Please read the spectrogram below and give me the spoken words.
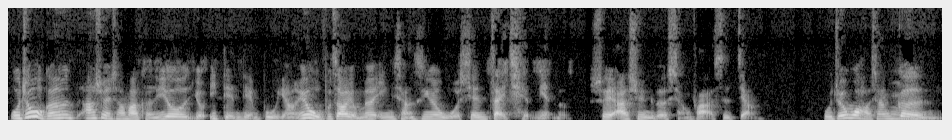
我觉得我跟阿炫的想法可能又有一点点不一样，因为我不知道有没有影响，是因为我先在前面了，所以阿炫的想法是这样。我觉得我好像更、嗯、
